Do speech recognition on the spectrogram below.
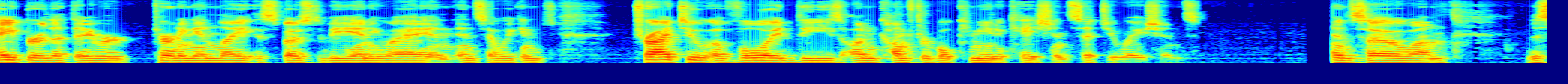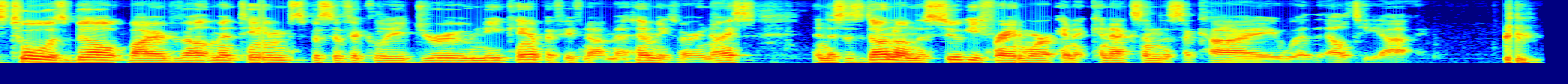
paper that they were turning in late is supposed to be anyway. And, and so we can try to avoid these uncomfortable communication situations. And so um, this tool was built by our development team, specifically Drew Niekamp. If you've not met him, he's very nice. And this is done on the Tsugi framework and it connects in the Sakai with LTI.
